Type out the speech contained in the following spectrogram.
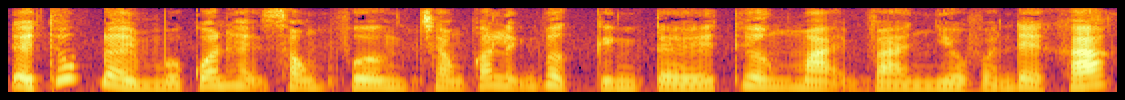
để thúc đẩy mối quan hệ song phương trong các lĩnh vực kinh tế, thương mại và nhiều vấn đề khác.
